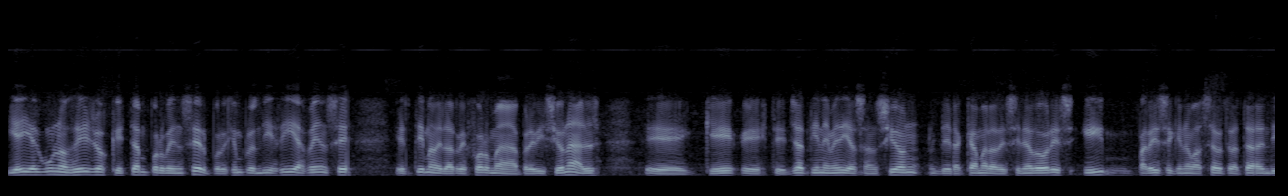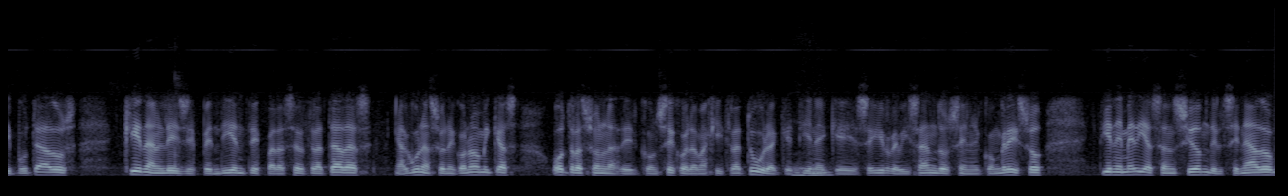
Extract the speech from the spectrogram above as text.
y hay algunos de ellos que están por vencer. Por ejemplo, en 10 días vence el tema de la reforma previsional, eh, que este, ya tiene media sanción de la Cámara de Senadores y parece que no va a ser tratada en diputados. Quedan leyes pendientes para ser tratadas, algunas son económicas, otras son las del Consejo de la Magistratura, que tiene que seguir revisándose en el Congreso. Tiene media sanción del Senado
